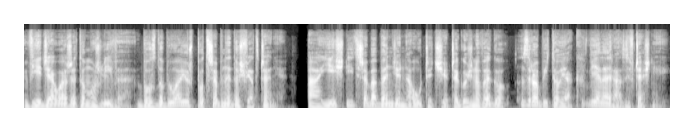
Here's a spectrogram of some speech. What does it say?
Wiedziała, że to możliwe, bo zdobyła już potrzebne doświadczenie, a jeśli trzeba będzie nauczyć się czegoś nowego, zrobi to jak wiele razy wcześniej.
